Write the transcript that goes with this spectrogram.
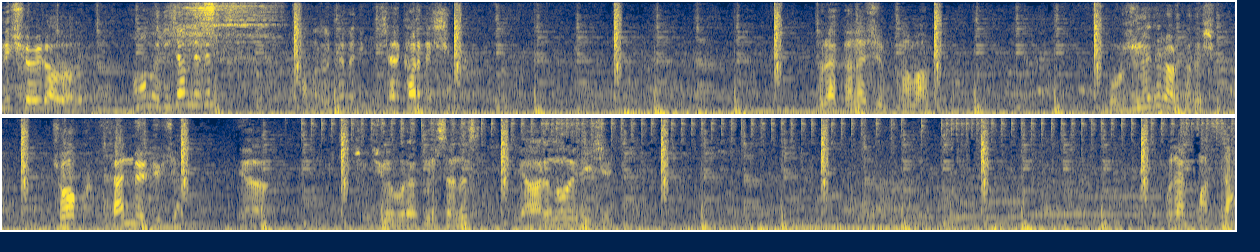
Seni şöyle alalım. Tamam ödeyeceğim dedim. Ama ödemedin güzel kardeşim. Bırak anacığım tamam. Burcu nedir arkadaşım? Çok. Sen mi ödeyeceksin? Ya çocuğu bırakırsanız yarın o ödeyecek. Bırakmazsan?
